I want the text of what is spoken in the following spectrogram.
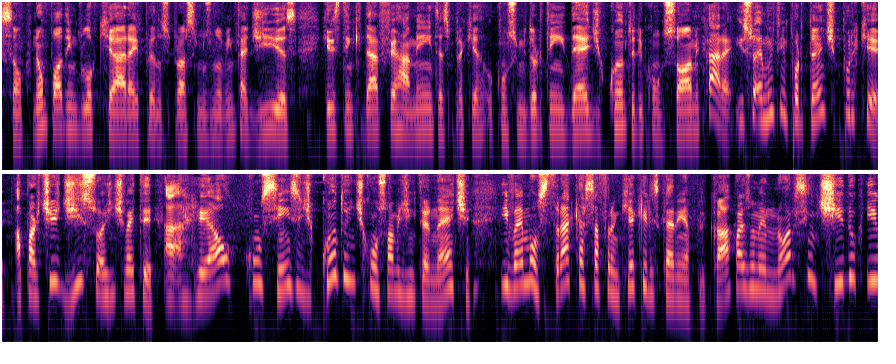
telecomunicação não podem bloquear aí pelos próximos 90 dias, que eles têm que dar ferramentas para que o consumidor tenha ideia de quanto ele consome. Cara, isso é muito importante porque a partir disso a gente vai ter a real consciência de quanto a gente consome de internet e vai mostrar que essa franquia que eles querem aplicar faz o menor sentido e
